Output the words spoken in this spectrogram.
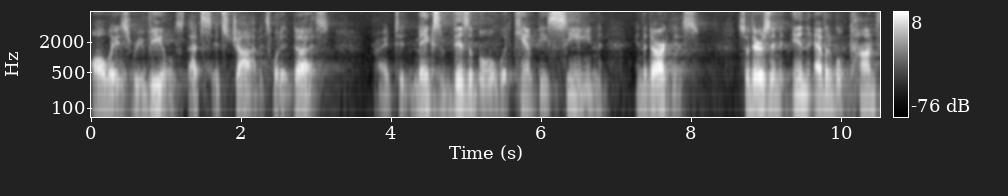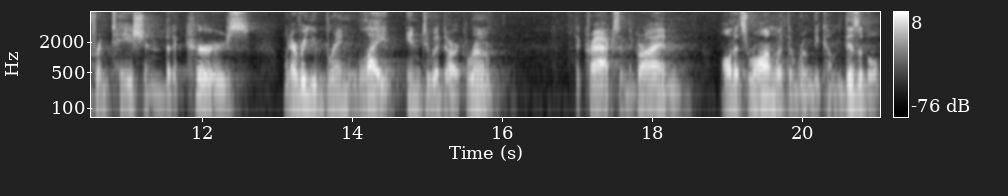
always reveals. That's its job, it's what it does, right? It makes visible what can't be seen in the darkness. So there's an inevitable confrontation that occurs whenever you bring light into a dark room. The cracks and the grime, and all that's wrong with the room become visible,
